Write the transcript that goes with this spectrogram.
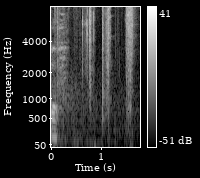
Oh.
